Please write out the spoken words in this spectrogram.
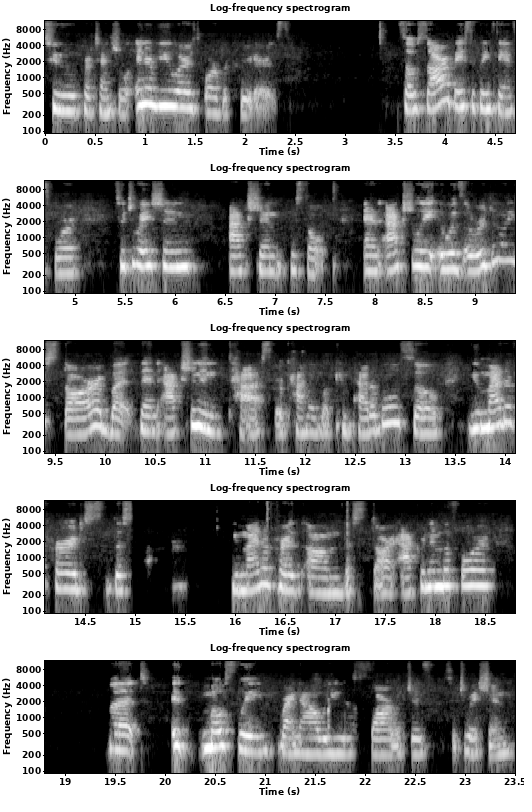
to potential interviewers or recruiters. So SAR basically stands for situation, action, result. And actually it was originally STAR, but then action and task are kind of like compatible. So you might have heard the you might have heard um, the STAR acronym before, but it mostly right now we use SAR, which is situation,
